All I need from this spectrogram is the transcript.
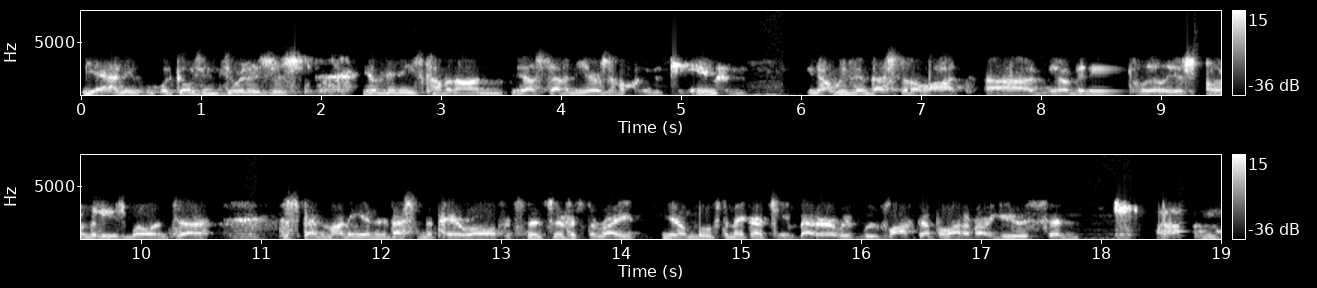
Yeah, I mean, what goes into it is just you know Vinny's coming on you know seven years of owning the team, and you know we've invested a lot. Uh, you know, Vinny clearly has shown that he's willing to to spend money and invest in the payroll if it's if it's the right you know move to make our team better. We've we've locked up a lot of our youth and um,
